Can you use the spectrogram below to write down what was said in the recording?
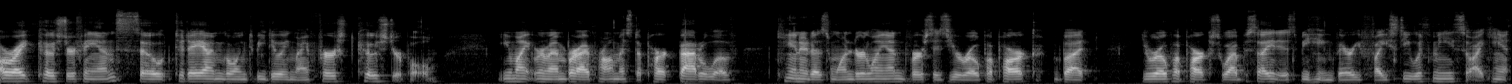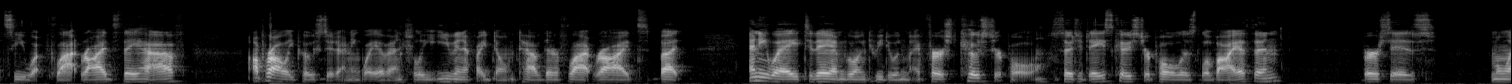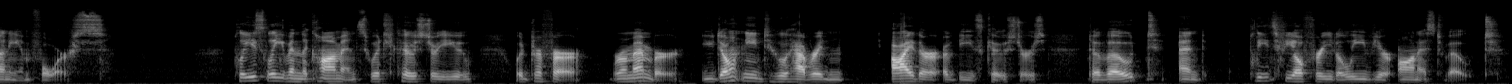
Alright, coaster fans, so today I'm going to be doing my first coaster poll. You might remember I promised a park battle of Canada's Wonderland versus Europa Park, but Europa Park's website is being very feisty with me, so I can't see what flat rides they have. I'll probably post it anyway eventually, even if I don't have their flat rides, but anyway, today I'm going to be doing my first coaster poll. So today's coaster poll is Leviathan versus Millennium Force. Please leave in the comments which coaster you would prefer. Remember, you don't need to have ridden either of these coasters to vote, and please feel free to leave your honest vote.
